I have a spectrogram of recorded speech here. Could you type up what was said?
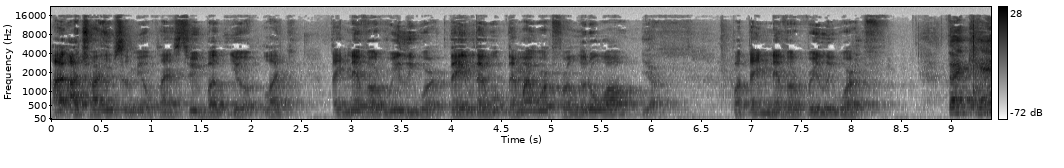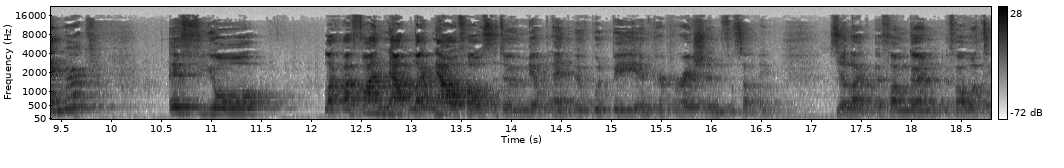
I, I try heaps of meal plans too, but you're like, they never really work. They, they, they might work for a little while, Yep. but they never really work. They can work if you're like I find now like now if I was to do a meal plan it would be in preparation for something. So Yeah. like if I'm going if I want to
